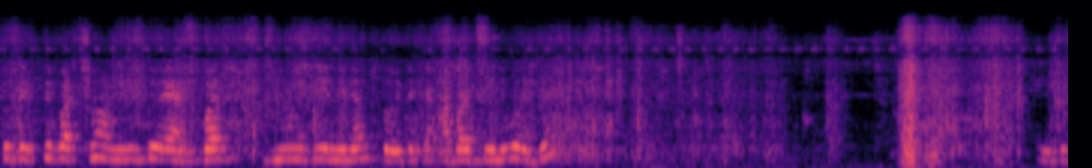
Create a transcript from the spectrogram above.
তো দেখতে পাচ্ছ, আমি কিন্তু একবার মুড়ি দিয়ে নিলাম, তো এটাকে আবার দিয়ে নেব এই যে দেখো এই যে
